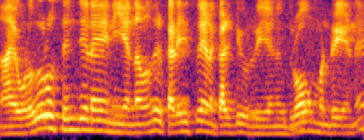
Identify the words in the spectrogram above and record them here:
நான் எவ்வளோ தூரம் செஞ்சேனே நீ என்னை வந்து கடைசியில் எனக்கு கழட்டி விடுறிய எனக்கு துரோகம் பண்ணுறியன்னு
